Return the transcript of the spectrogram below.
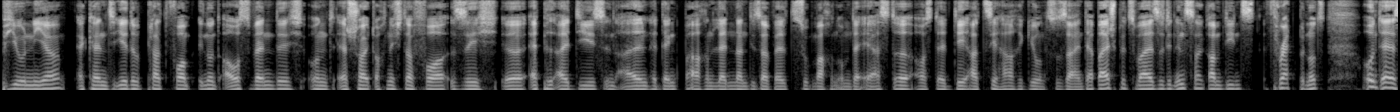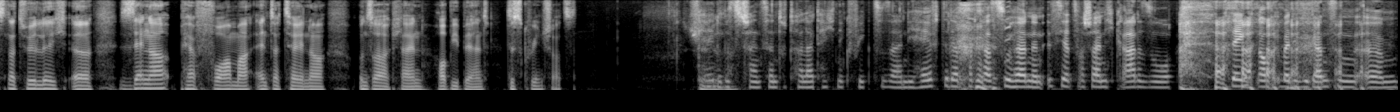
Pionier. Er kennt jede Plattform in- und auswendig und er scheut auch nicht davor, sich äh, Apple-IDs in allen erdenkbaren Ländern dieser Welt zu machen, um der Erste aus der DACH-Region zu sein, der beispielsweise den Instagram-Dienst Thread benutzt. Und er ist natürlich äh, Sänger, Performer, Entertainer unserer kleinen Hobbyband The Screenshots. Schön Okay, du bist scheinst ja ein totaler Technikfreak zu sein. Die Hälfte der Podcast-Zuhörenden ist jetzt wahrscheinlich gerade so, denkt noch über diese ganzen ähm,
